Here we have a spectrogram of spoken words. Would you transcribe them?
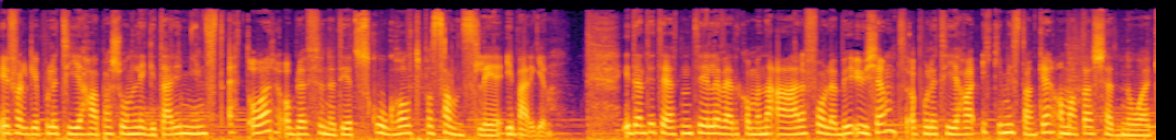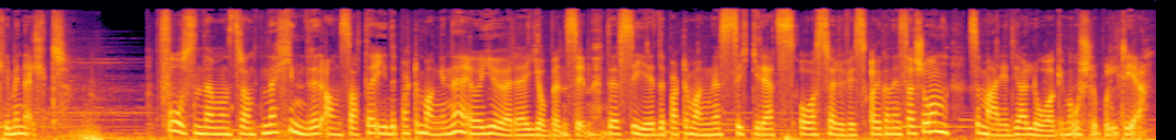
Ifølge politiet har personen ligget der i minst ett år, og ble funnet i et skogholt på Sandsli i Bergen. Identiteten til vedkommende er foreløpig ukjent, og politiet har ikke mistanke om at det har skjedd noe kriminelt. Fosen-demonstrantene hindrer ansatte i departementene i å gjøre jobben sin. Det sier Departementenes sikkerhets- og serviceorganisasjon, som er i dialog med Oslo-politiet.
